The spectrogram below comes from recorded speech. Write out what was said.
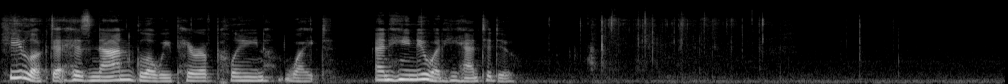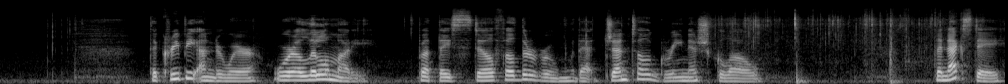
He looked at his non glowy pair of plain white, and he knew what he had to do. The creepy underwear were a little muddy, but they still filled the room with that gentle greenish glow. The next day,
